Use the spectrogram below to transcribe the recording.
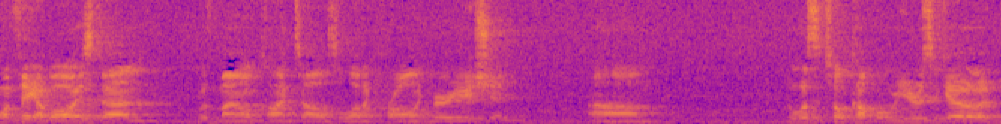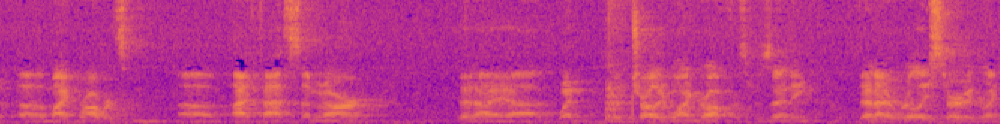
one thing I've always done with my own clientele is a lot of crawling variation. Um, it wasn't until a couple of years ago at uh, Mike Robertson uh, IFAST seminar that I uh, went that Charlie Weingroff was presenting that I really started like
